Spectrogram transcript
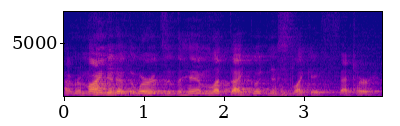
I'm reminded of the words of the hymn, Let thy goodness like a fetter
